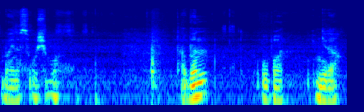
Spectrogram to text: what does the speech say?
마이너스 55 답은 5번입니다.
